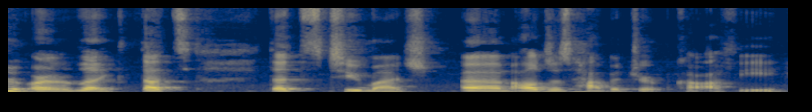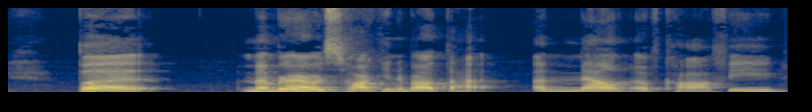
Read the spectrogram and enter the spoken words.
or like that's that's too much. Um, I'll just have a drip coffee. But remember I was talking about that amount of coffee?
